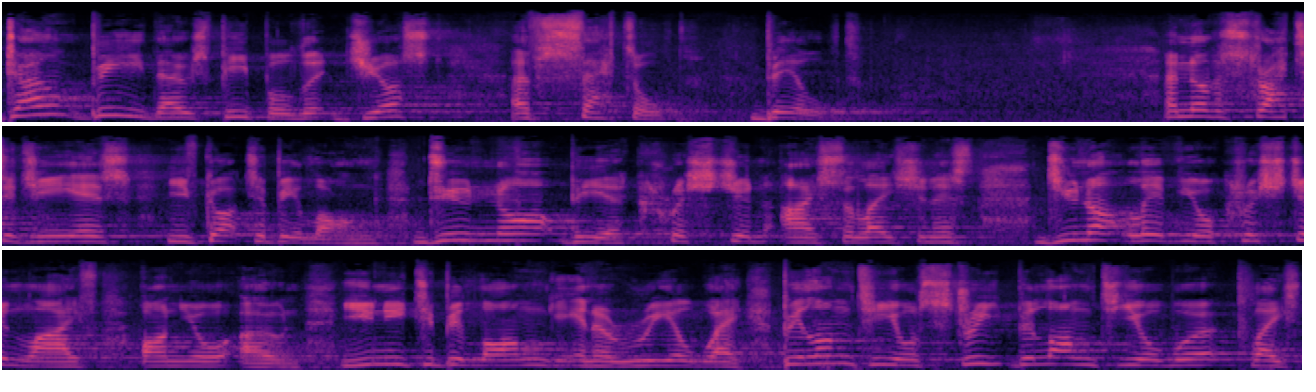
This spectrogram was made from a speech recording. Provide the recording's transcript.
Don't be those people that just have settled. Build. Another strategy is you've got to belong. Do not be a Christian isolationist. Do not live your Christian life on your own. You need to belong in a real way. Belong to your street, belong to your workplace,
